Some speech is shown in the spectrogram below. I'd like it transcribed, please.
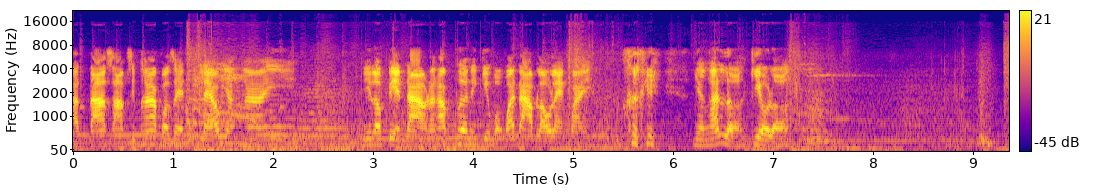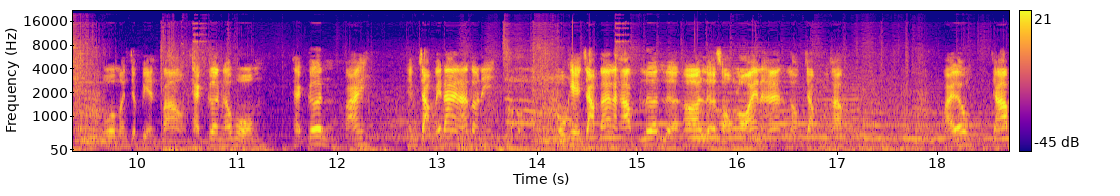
อัตรา 35%แล้วยังไง นี่เราเปลี่ยนดาบนะครับ เพื่อนในกิวบอกว่าดาบเราแรงไป อย่างนั้นเหรอ เกี่ยวเหรอโอ้มันจะเปลี่ยนเป้า แท็กเกิลครับผม แท็กเกิลไป ยังจับไม่ได้นะตอนนี้ โอเคจับได้แล้วครับ เลือดเหลือเออเหลือ 200 นะฮะ ลองจับดูครับ ไปเร็วจับ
